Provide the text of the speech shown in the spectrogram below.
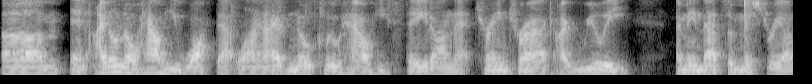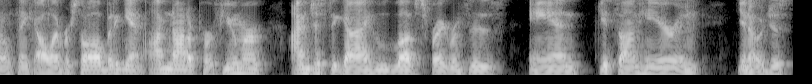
Um, and I don't know how he walked that line. I have no clue how he stayed on that train track. I really, I mean, that's a mystery I don't think I'll ever solve. But again, I'm not a perfumer. I'm just a guy who loves fragrances and gets on here and, you know, just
